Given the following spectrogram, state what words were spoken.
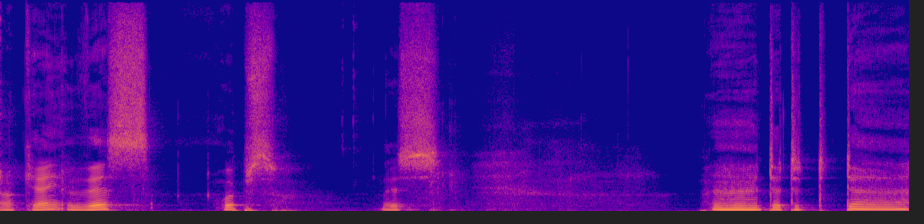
Okay, this, whoops, this uh, da, da, da,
